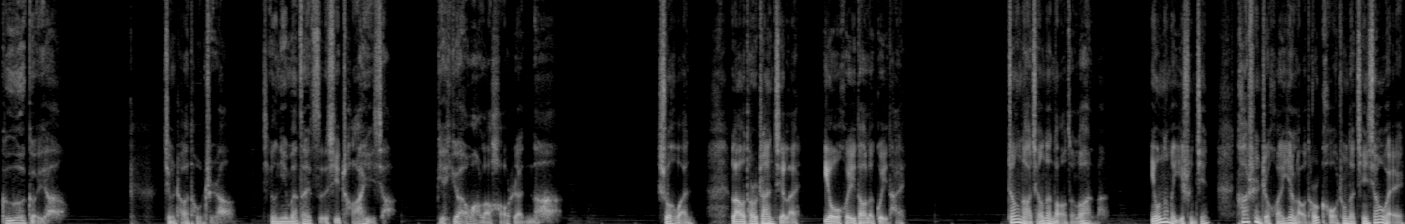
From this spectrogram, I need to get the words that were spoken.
哥哥呀。警察同志啊，请你们再仔细查一下。”别冤枉了好人呐！说完，老头站起来，又回到了柜台。张大强的脑子乱了，有那么一瞬间，他甚至怀疑老头口中的秦小伟，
